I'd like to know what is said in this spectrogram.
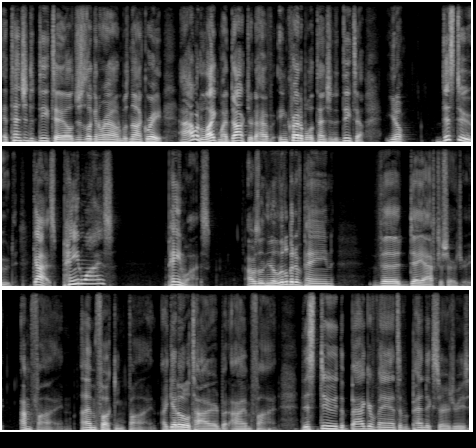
attention to detail, just looking around was not great. I would like my doctor to have incredible attention to detail. You know, this dude, guys, pain wise, pain wise, I was in a little bit of pain the day after surgery. I'm fine. I'm fucking fine. I get a little tired, but I'm fine. This dude, the Bagger Vance of appendix surgeries,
